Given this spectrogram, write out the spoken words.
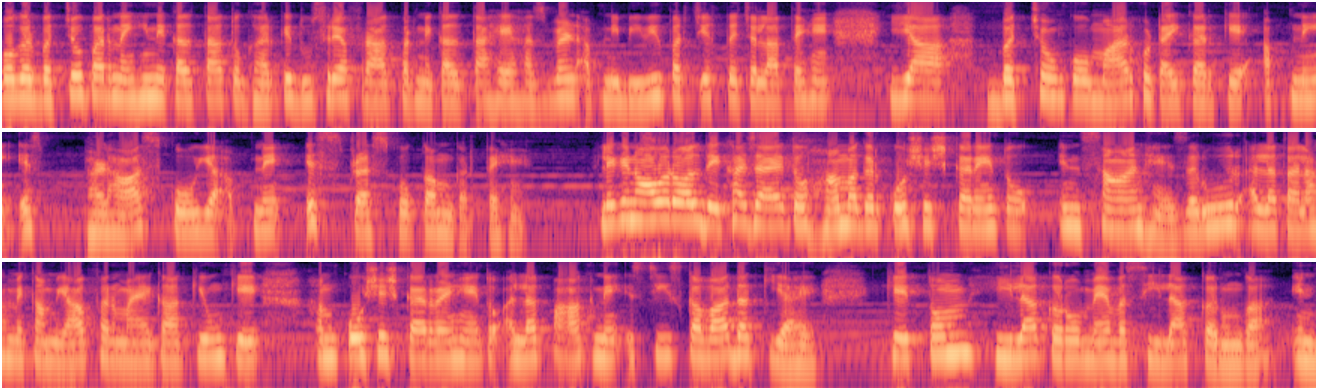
वो अगर बच्चों पर नहीं निकलता तो घर के दूसरे अफराद पर निकलता है। हस्बैंड अपनी बीवी पर चीखते चलाते हैं या बच्चों को मार कुटाई करके अपनी इस भड़ास को या अपने इस स्ट्रेस को कम करते हैं। लेकिन ओवरऑल देखा जाए तो हम अगर कोशिश करें तो इंसान है। ज़रूर अल्लाह ताला हमें कामयाब फरमाएगा, क्योंकि हम कोशिश कर रहे हैं तो अल्लाह पाक ने इस चीज़ का वादा किया है कि तुम हीला करो, मैं वसीला करूँगा इन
